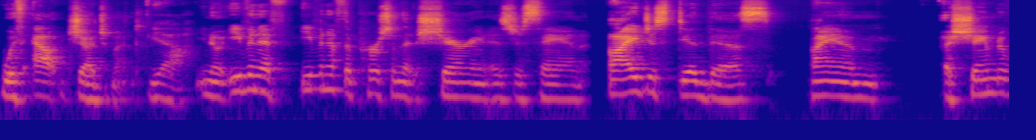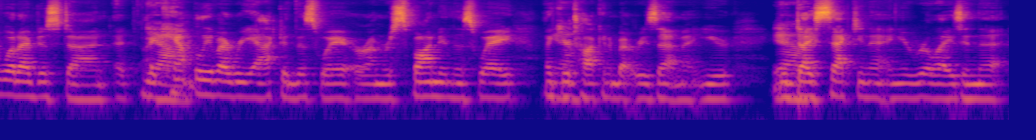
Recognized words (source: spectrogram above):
without judgment. yeah You know, even if even if the person that's sharing is just saying, "I just did this. I am ashamed of what I've just done. I, Yeah. I can't believe I reacted this way or I'm responding this way. Like you're talking about resentment. You you're dissecting it and you're realizing that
